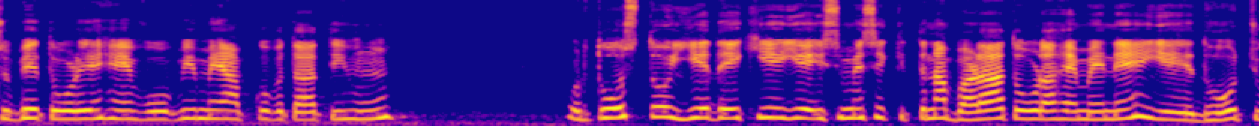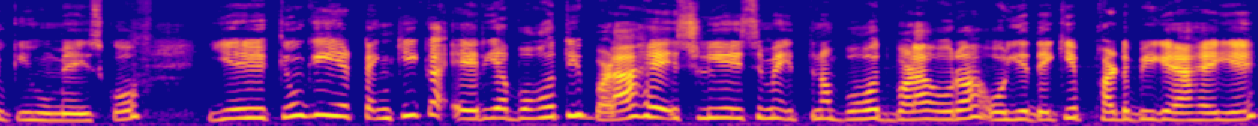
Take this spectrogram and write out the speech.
सुबह तोड़े हैं, वो भी मैं आपको बताती हूँ। और दोस्तों, ये देखिए, ये इसमें से कितना बड़ा तोड़ा है मैंने। ये धो चुकी हूँ मैं इसको। ये क्योंकि ये टंकी का एरिया बहुत ही बड़ा है, इसलिए इसमें इतना बहुत बड़ा हो रहा। और ये देखिए, फट भी गया है ये।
